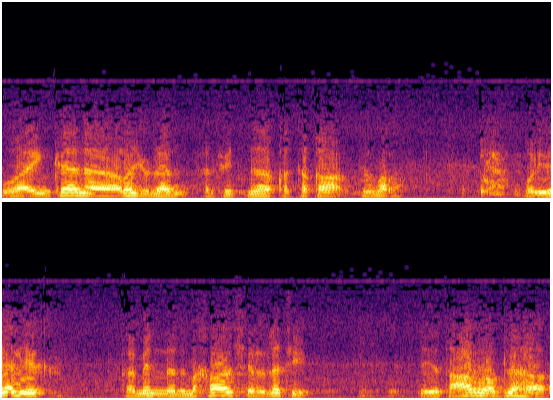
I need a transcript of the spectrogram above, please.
وإن كان رجلا فالفتنة قد تقع للمرأة. ولذلك فمن المخاسر التي يتعرض لها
